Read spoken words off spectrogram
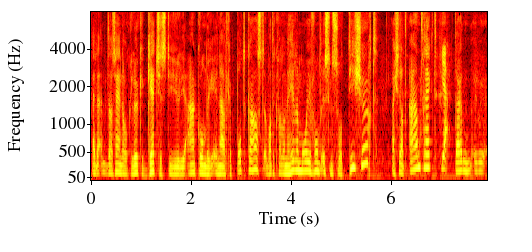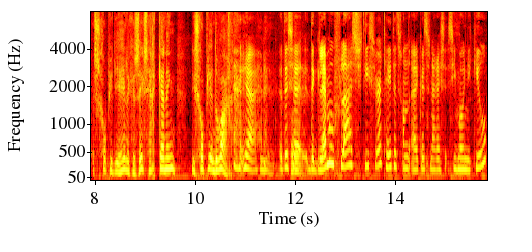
en, en daar zijn er ook leuke gadgets die jullie aankondigen in elke podcast. Wat ik wel een hele mooie vond, is een soort t-shirt. Als je dat aantrekt, Ja. dan eh, schop je die hele gezichtsherkenning, die schop je in de war. ja. Het is eh, de Glamouflage t-shirt, heet het, van eh kunstenares Simone Kiel.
